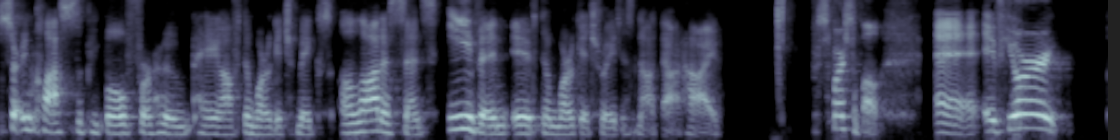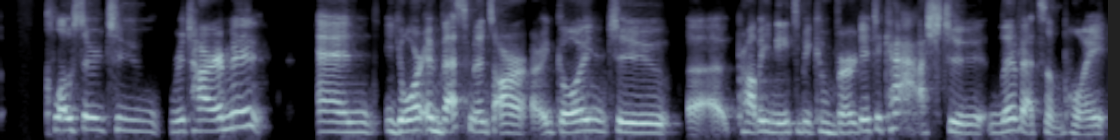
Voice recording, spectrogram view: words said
certain classes of people for whom paying off the mortgage makes a lot of sense, even if the mortgage rate is not that high. First of all, uh, if you're closer to retirement, and your investments are going to uh, probably need to be converted to cash to live at some point,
